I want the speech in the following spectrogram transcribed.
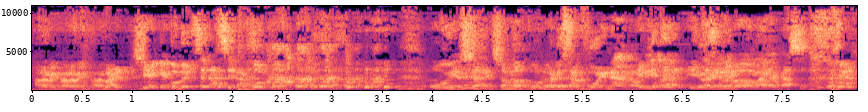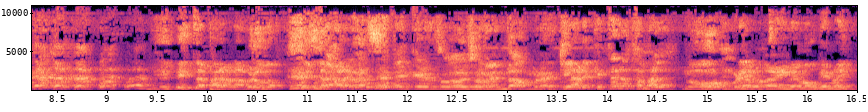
Ahora mismo, ahora mismo. ahora Vale, si hay que comérsela, se la come. Uy, esa, esa es más dura, Pero ¿eh? esa es buena, ¿no? Es que esta, esta se llevaba para casa. esta para la broma, esta para casa. Es que eso es horrenda, hombre. Claro, es que esta no está mala. No, hombre. Claro, ahí vemos que no hay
